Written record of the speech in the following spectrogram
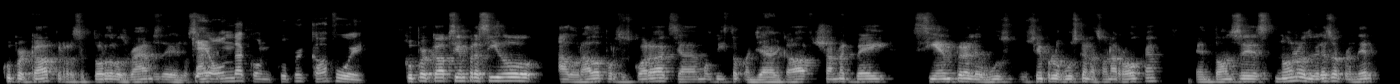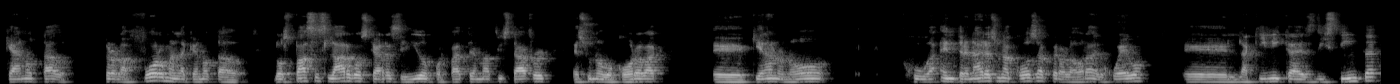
Cooper Cup, el receptor de los Rams de Los ¿Qué onda con Cooper Cup, güey? Cooper Cup siempre ha sido adorado por sus quarterbacks, ya hemos visto con Jared Goff, Sean McVay siempre, le siempre lo busca en la zona roja, entonces no nos debería sorprender que ha notado, pero la forma en la que ha notado, los pases largos que ha recibido por parte de Matthew Stafford es un nuevo quarterback, eh, quieran o no, jugar, entrenar es una cosa, pero a la hora del juego eh, la química es distinta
